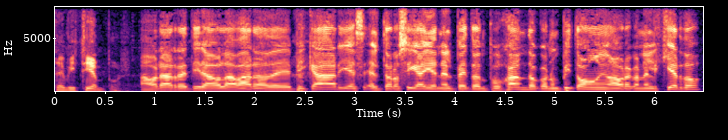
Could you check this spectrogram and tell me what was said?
de mis tiempos. Ahora ha retirado la vara de picar y es, el toro sigue ahí en el peto empujando con un pitón, ahora con el izquierdo.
